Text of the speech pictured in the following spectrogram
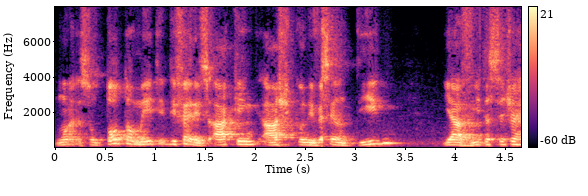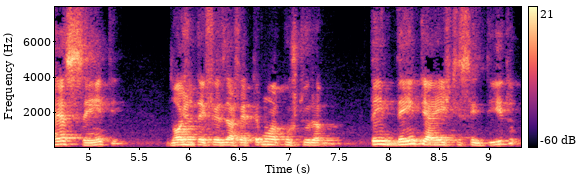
uma, são totalmente diferentes. Há quem acha que o universo é antigo e a vida seja recente. Nós, na Defesa da Fé, temos uma postura tendente a este sentido,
